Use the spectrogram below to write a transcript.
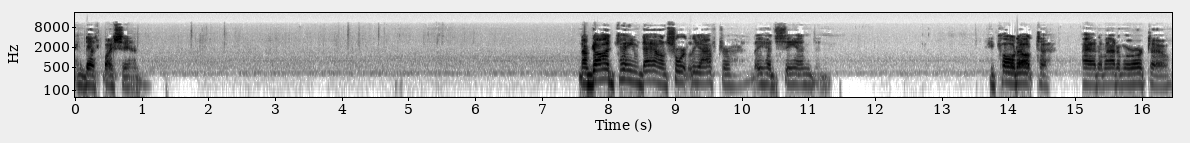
and death by sin. Now God came down shortly after they had sinned, and he called out to Adam, Adam, where art thou?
